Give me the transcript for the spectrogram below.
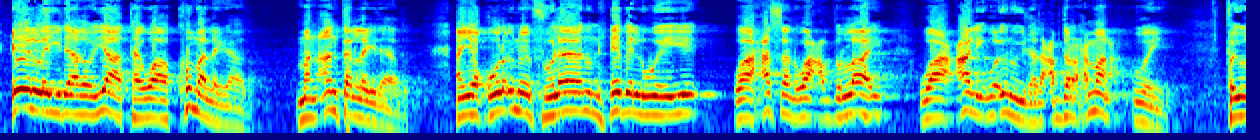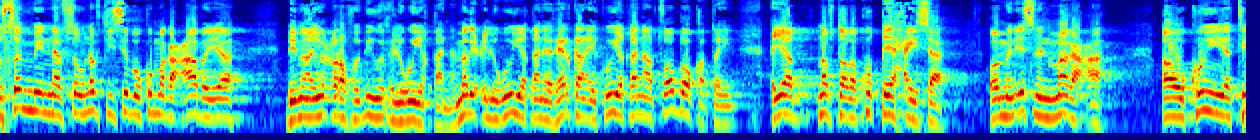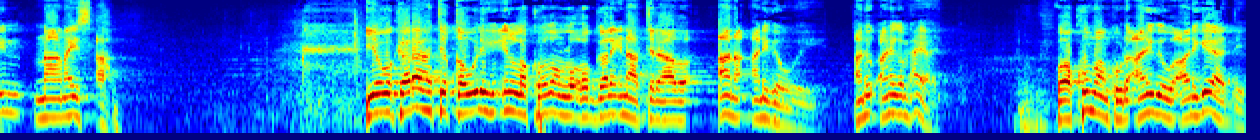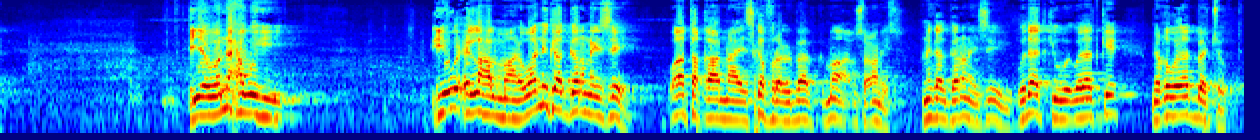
ee la yidhaahdo yaa tahay waa kuma la yidhaahdo man anta la yidhaahdo an yaquula inuu fulaanun hebel weeye waa xasan waa cabdulaahi waa cali waa inuu yidhahdo cabdiraxmaan weeye. Fayusami nafsahu naftiisi buu ku magacaabayaa bima yucrafu bihi wixii lagu yaqaana magacii laguu yaqaana reerkan ay kuu yaqaana aad soo booqatay ayaad naftaada ku qeexaysaa oo min ismin magac ah aw kunyatin naanays ah. Iyo wa karaahati in la kodoon la ogolay inaad tidhaahdo ana aniga weeye aniga maxay ahayd waa kumaan kuhi aniga anigee hadde iyo wanaxwihi iyo wixii la halmaanay. Waa ninkaad garanaysee? Waa taqaanaa iska fur albaabka ma soconayso. Ninkaad garanayse wadaadkii wadaadkee meeqa wadaad baa joogta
